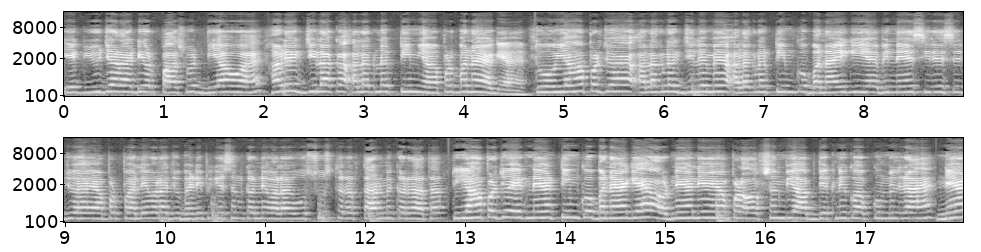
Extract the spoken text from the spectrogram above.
एक यूज़र आईडी और पासवर्ड दिया हुआ है। हर एक जिला का अलग अलग टीम यहाँ पर बनाया गया है। तो यहाँ पर जो है अलग अलग ज़िले में अलग अलग टीम को बनाई गई है। अभी नए सिरे से जो है यहाँ पर पहले वाला जो वेरिफिकेशन करने वाला है, वो सुस्त रफ्तार में कर रहा था। तो यहाँ पर जो एक नया टीम को बनाया गया है और नया नया यहाँ पर ऑप्शन भी आप देखने को आपको मिल रहा है। नया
